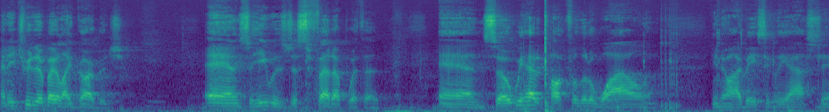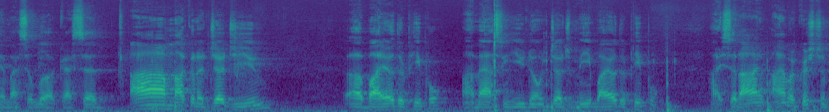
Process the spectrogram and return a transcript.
and he treated everybody like garbage. And so he was just fed up with it. And so we had to talk for a little while. And, you know, I basically asked him, I said, look, I said, I'm not going to judge you uh, by other people. I'm asking you don't judge me by other people. I said, I'm, I'm a Christian.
